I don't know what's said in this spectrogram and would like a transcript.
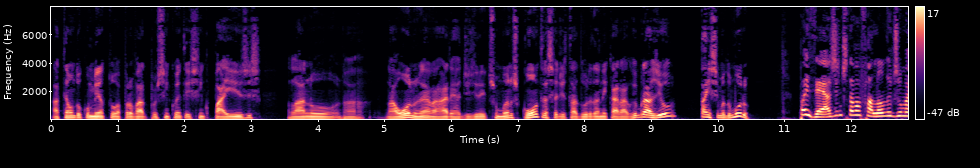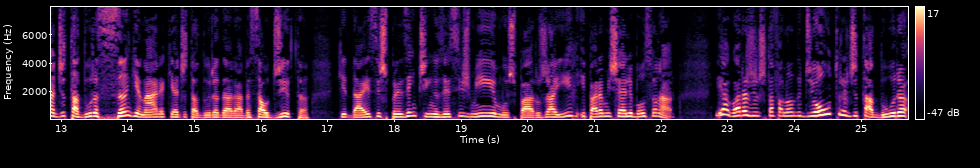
até um documento aprovado por 55 países lá no, na, na ONU, né, na área de direitos humanos, contra essa ditadura da Nicarágua. E o Brasil está em cima do muro? Pois é, a gente estava falando de uma ditadura sanguinária, que é a ditadura da Arábia Saudita, que dá esses presentinhos, esses mimos para o Jair e para Michele Bolsonaro. E agora a gente está falando de outra ditadura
